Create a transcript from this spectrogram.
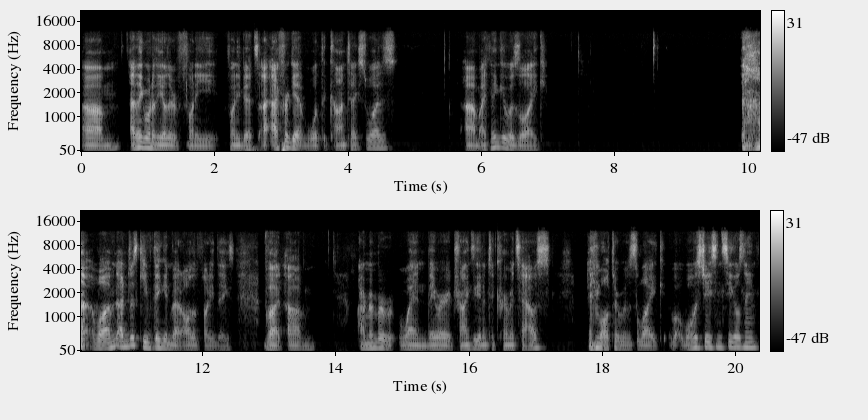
Um, I think one of the other funny funny bits. I, I forget what the context was. Um, I think it was like. well, I'm, I'm just keep thinking about all the funny things, but um, I remember when they were trying to get into Kermit's house, and Walter was like, "What, was Jason Segel's name?"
